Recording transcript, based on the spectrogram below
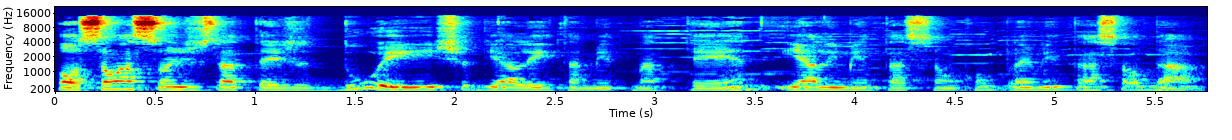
ó, são ações de estratégia do eixo de aleitamento materno e alimentação complementar saudável.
